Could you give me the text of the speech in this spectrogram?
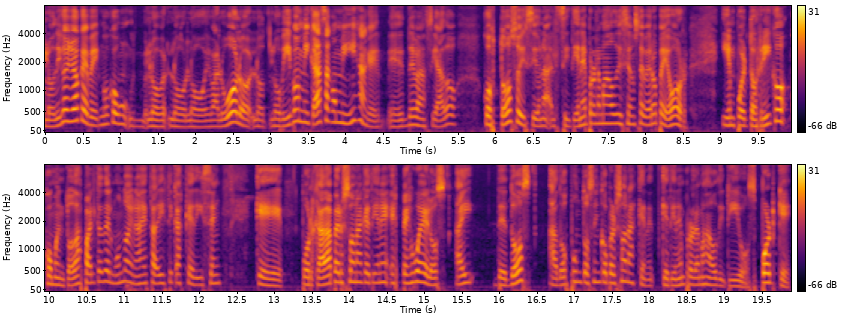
lo digo yo que vengo con, lo, lo, lo evalúo, lo, lo, vivo en mi casa con mi hija, que es demasiado costoso y si, una, si tiene problemas de audición severo, peor. Y en Puerto Rico, como en todas partes del mundo, hay unas estadísticas que dicen que por cada persona que tiene espejuelos hay de 2 a 2.5 personas que, tienen problemas auditivos. ¿Por qué?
